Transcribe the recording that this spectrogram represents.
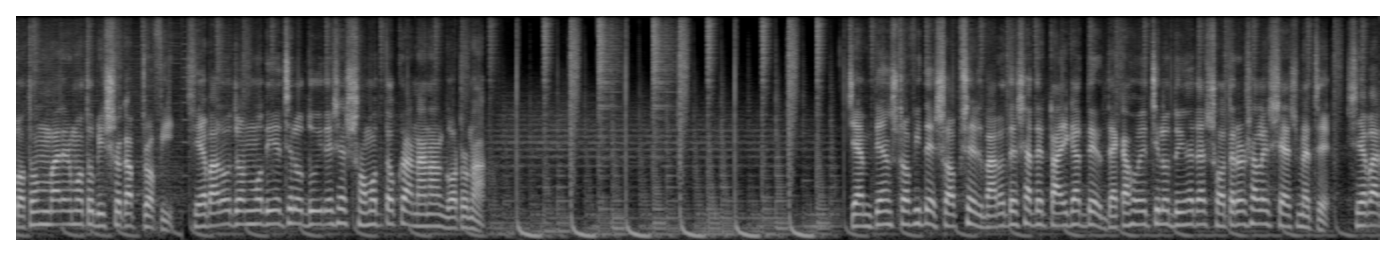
প্রথমবারের মতো বিশ্বকাপ ট্রফি। সেবারও জন্ম দিয়েছিল দুই দেশের সমর্থকরা নানান ঘটনা। চ্যাম্পিয়ন্স ট্রফিতে সবশেষ ভারতের সাথে টাইগারদের দেখা হয়েছিল দুই হাজার সতেরো সালের শেষ ম্যাচে। সেবার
